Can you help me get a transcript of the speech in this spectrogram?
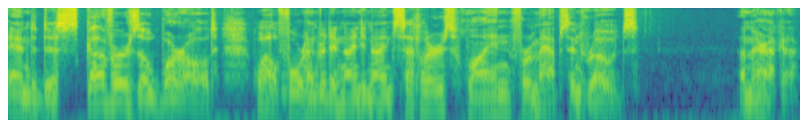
and discovers a world, while 499 settlers whine for maps and roads. America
